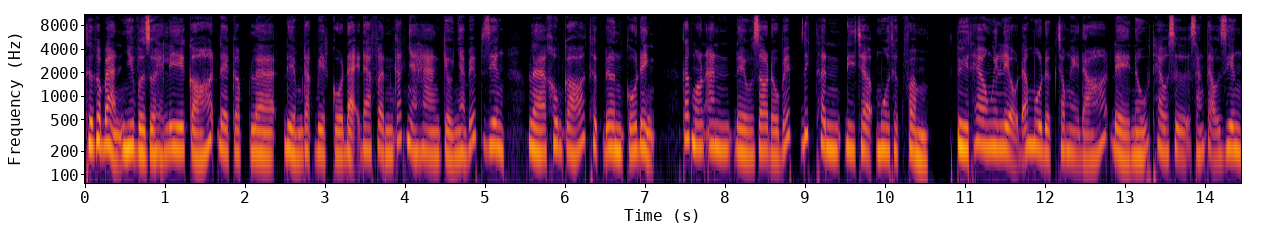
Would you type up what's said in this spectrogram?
Thưa các bạn, như vừa rồi Hải Ly có đề cập là điểm đặc biệt của đại đa phần các nhà hàng kiểu nhà bếp riêng là không có thực đơn cố định. Các món ăn đều do đầu bếp đích thân đi chợ mua thực phẩm, tùy theo nguyên liệu đã mua được trong ngày đó để nấu theo sự sáng tạo riêng.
